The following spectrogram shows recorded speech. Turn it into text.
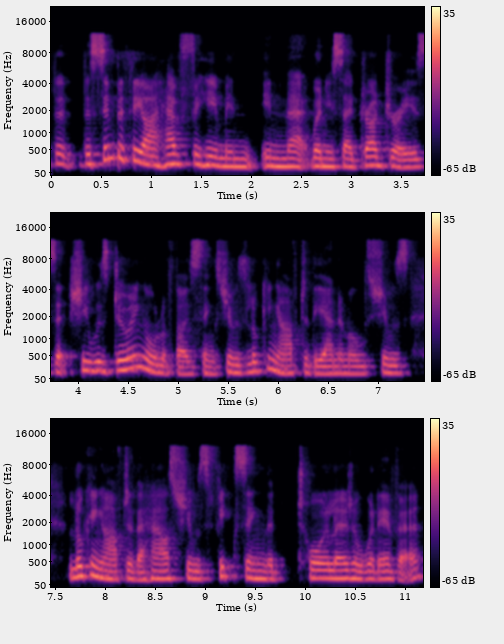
The the sympathy I have for him in in that when you say drudgery is that she was doing all of those things. She was looking after the animals, she was looking after the house, she was fixing the toilet or whatever.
